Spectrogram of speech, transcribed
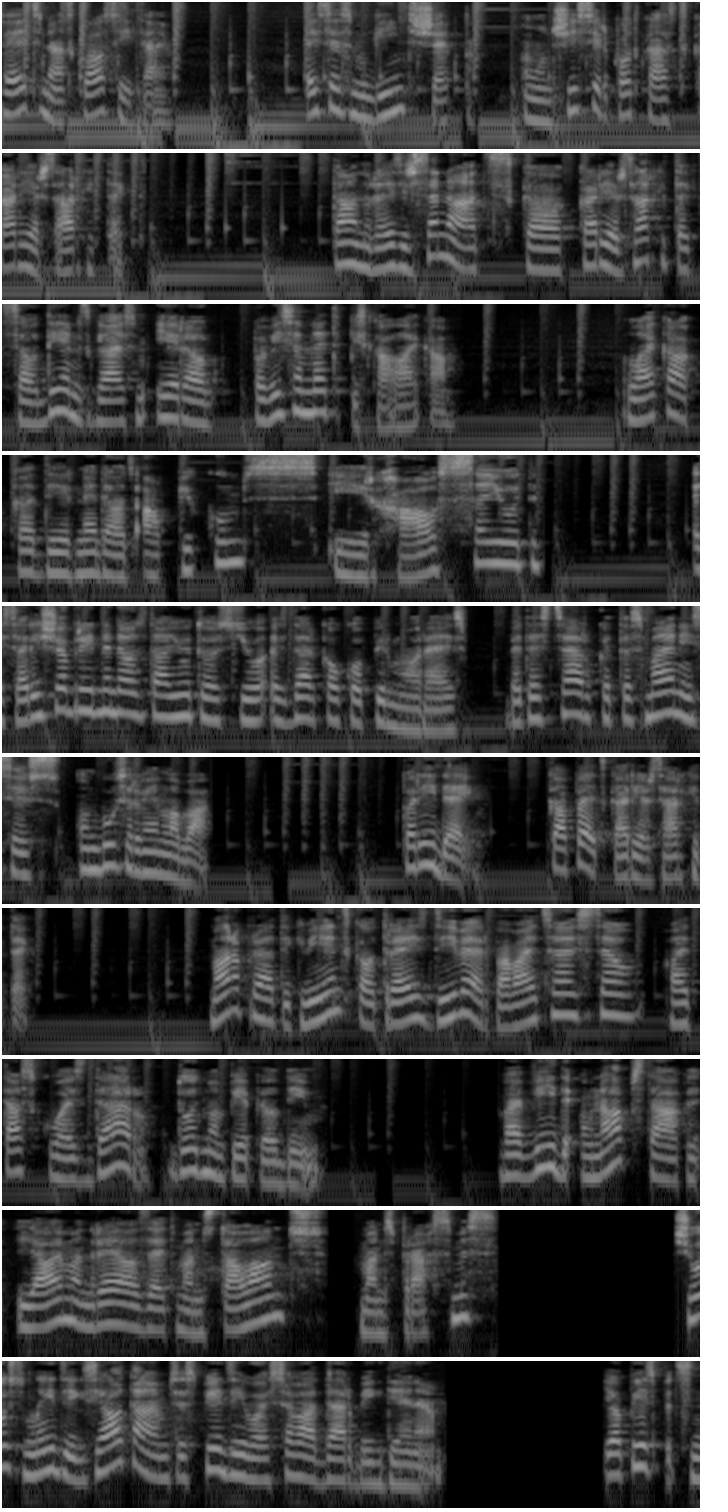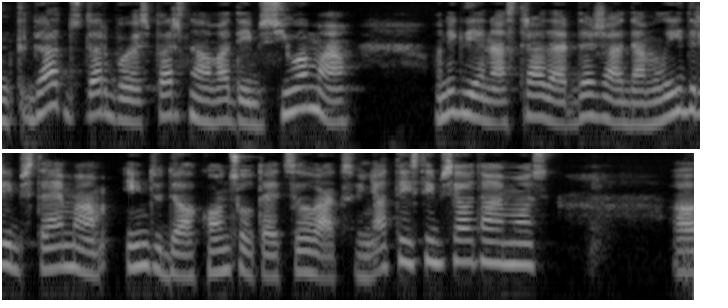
Sveicināts klausītāji! Es esmu Ginta Šepa, un šis ir podkāsts Karjeras arhitekta. Tā nu reiz ir sanācis, ka karjeras arhitekts savu dienas gaismu ierauga pavisam netipiskā laikā. Laikā, kad ir nedaudz apjukums, ir hausa sajūta. Es arī šobrīd nedaudz tā jūtos, jo es daru kaut ko pirmo reizi, bet es ceru, ka tas mainīsies un būs arvien labāk. Par ideju, kāpēc karjeras arhitekts? Manuprāt, ik viens kaut reiz dzīvē ir pavaicājis sev, vai tas, ko es daru, dod man piepildījumu. Vai vide un apstākļi ļauj man realizēt manus talantus, manas prasmes? Šos un līdzīgus jautājumus es piedzīvoju savā darba ikdienā. Jau 15 gadus darbojos personāla vadības jomā, un ikdienā strādāju ar dažādām līderības tēmām, individuāli konsultēju cilvēkus viņu attīstības jautājumos.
